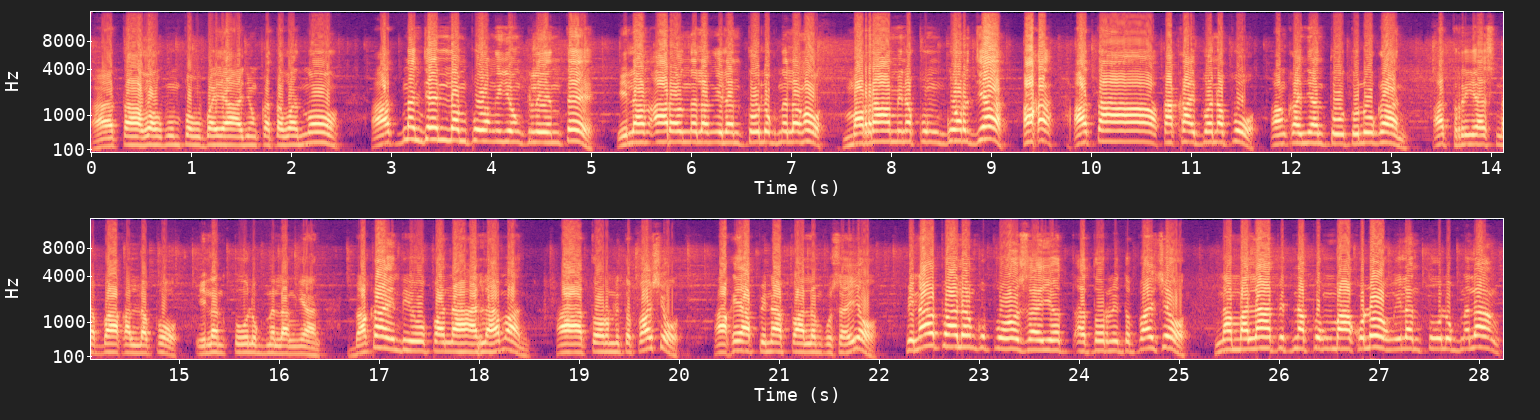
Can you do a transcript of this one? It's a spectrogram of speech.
At uh, huwag mong pababayaan yung katawan mo. At nandyan lang po ang iyong kliyente. Ilang araw na lang, ilang tulog na lang ho. Marami na pong gwardya. At uh, kakaiba na po ang kanyang tutulugan. At riyas na bakal na po. Ilang tulog na lang yan. Baka hindi ho pa naalaman. Uh, Attorney Topacio. Uh, kaya pinapaalam ko sa iyo. Pinapaalam ko po sa iyo, Attorney Topacio. Na malapit na pong makulong, ilang tulog na lang,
